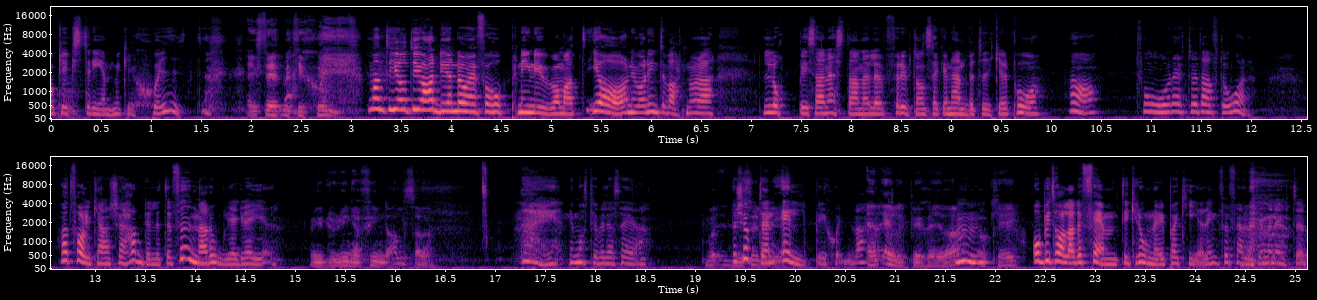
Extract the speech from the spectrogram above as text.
och extremt mycket skit. Extremt mycket skit. Man, jag, jag hade ju ändå en förhoppning nu om att ja, nu har det inte varit några loppisar nästan eller förutom second hand butiker på ja, två år, ett och ett halvt år. Och att folk kanske hade lite fina roliga grejer. Men gjorde du inga fynd alls eller? Nej, det måste jag vilja säga. Jag köpte en LP-skiva En LP-skiva? Mm. Okej. och betalade 50 kronor i parkering för 50 minuter.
